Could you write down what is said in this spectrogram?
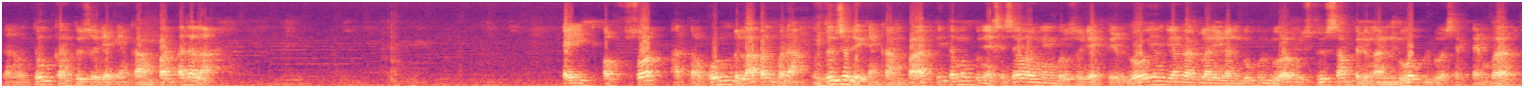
Dan untuk kartu zodiak yang keempat adalah Eight of Swords ataupun delapan pedang. Untuk zodiak yang keempat, kita mempunyai seseorang yang berzodiak Virgo yang diangkat kelahiran 22 Agustus sampai dengan 22 September.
